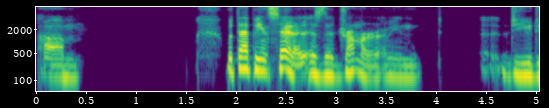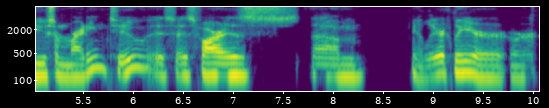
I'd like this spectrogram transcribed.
um, with that being said, as the drummer, I mean, do you do some writing too, as as far as um, you know, lyrically or or?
